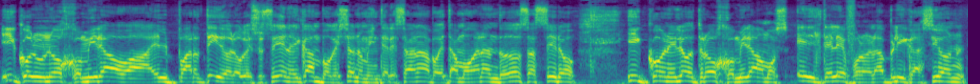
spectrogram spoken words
y con un ojo miraba el partido, lo que sucedía en el campo, que ya no me interesaba nada porque estamos ganando 2 a 0 y con el otro ojo mirábamos el teléfono, la aplicación,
